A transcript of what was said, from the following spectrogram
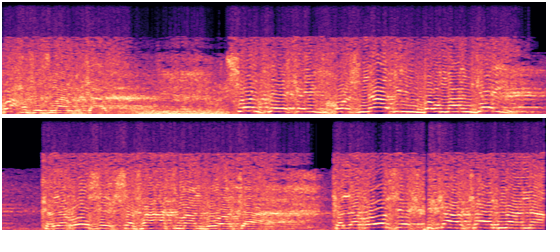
خوا حەفزمان بکات چۆن پێکەی خۆش نابین بەو مانگەی کە لە ڕۆژێک شەفاعەتمان بۆەکە کە لە ڕۆژێک تکا کارمانە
